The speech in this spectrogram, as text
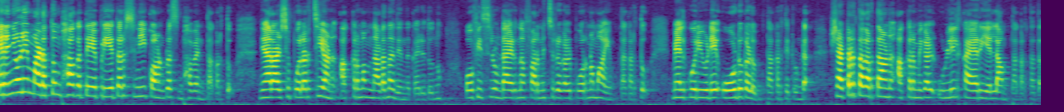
എരഞ്ഞോളി മടത്തും ഭാഗത്തെ പ്രിയദർശിനി കോൺഗ്രസ് ഭവൻ തകർത്തു. ഞായറാഴ്ച പുലർച്ചെയാണ് അക്രമം നടന്നതെന്ന് കരുതുന്നു. ഓഫീസിലുണ്ടായിരുന്ന ഫർണിച്ചറുകൾ പൂർണമായും തകർത്തു. മേൽക്കൂരയുടെ ഓടുകളും തകർത്തിട്ടുണ്ട്. ഷട്ടർ തകർത്താണ് അക്രമികൾ ഉള്ളിൽ കയറിയെല്ലാം തകർത്തത്.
